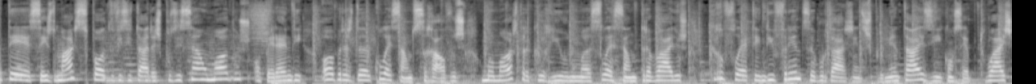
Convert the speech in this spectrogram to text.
Até 6 de março pode visitar a exposição Modus Operandi Obras da Coleção de Serralves, uma mostra que reúne uma seleção de trabalhos que refletem diferentes abordagens experimentais e conceptuais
